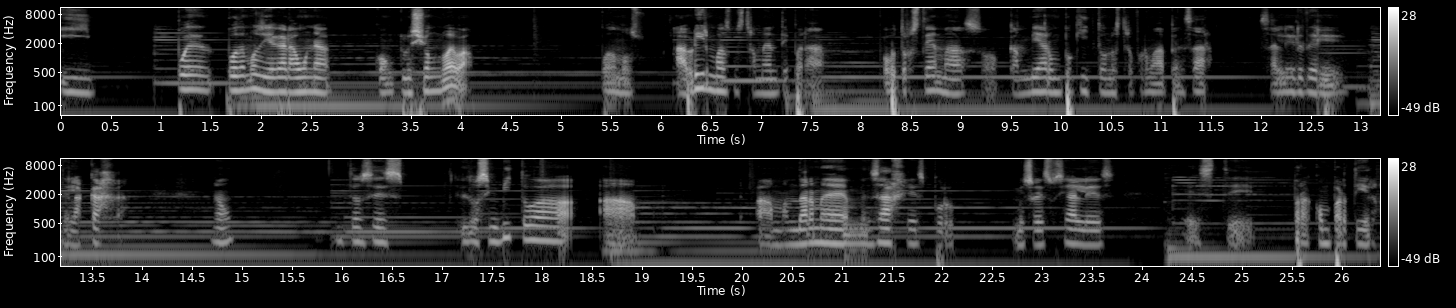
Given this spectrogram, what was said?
y podemos llegar a una conclusión nueva. Podemos abrir más nuestra mente para otros temas o cambiar un poquito nuestra forma de pensar, salir de la caja, ¿no? Entonces, los invito a, mandarme mensajes por mis redes sociales este, para compartir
